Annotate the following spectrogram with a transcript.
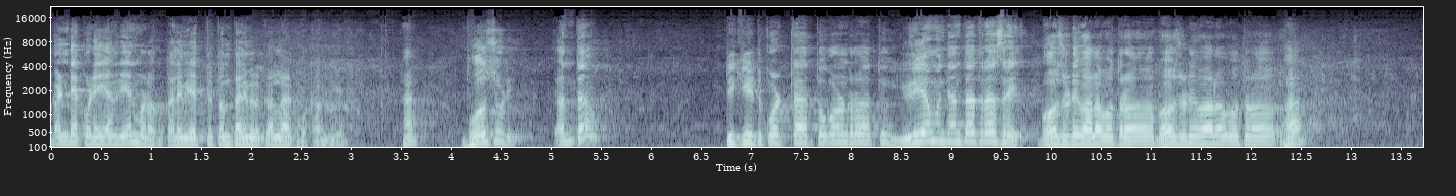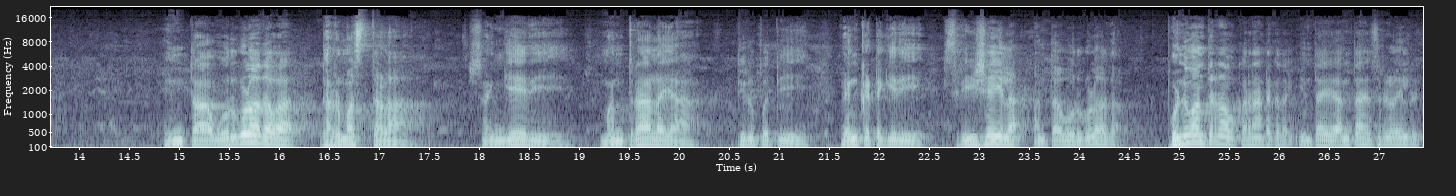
ಬಂಡೆ ಕೊಡೆ ಅಂದರೆ ಏನು ಮಾಡೋದು? ತಲೆ ಎತ್ತಿ ತಂದು ತಲೆ ಮೇಲೆ ಕಲ್ಲು ಹಾಕ್ಬೇಕು ಅವನಿಗೆ. ಹಾಂ? ಬೋಸುಡಿ. ಅಂತ ಟಿಕೆಟ್ ಕೊಟ್ಟ ತೊಗೊಂಡ್ರು ಆತು. ಇಳಿಯ ಮುಂದೆ ಅಂತ ತ್ರಾಸ ರೀ? ಬೋಸುಡಿ ಹೋತ್ರೋ, ಬೋಸುಡಿ ವಾಲ ಬೋತ್ರೋ ಹಾಂ? ಇಂಥ ಊರುಗಳು ಅದಾವ. ಧರ್ಮಸ್ಥಳ, ಶೃಂಗೇರಿ, ಮಂತ್ರಾಲಯ, ತಿರುಪತಿ, ವೆಂಕಟಗಿರಿ, ಶ್ರೀಶೈಲ ಅಂಥ ಊರುಗಳು ಅದಾವ. ಪುಣ್ಯವಂತರು ನಾವು ಕರ್ನಾಟಕದಾಗ. ಇಂಥ, ಅಂಥ ಹೆಸರುಗಳು ಇಲ್ರಿ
